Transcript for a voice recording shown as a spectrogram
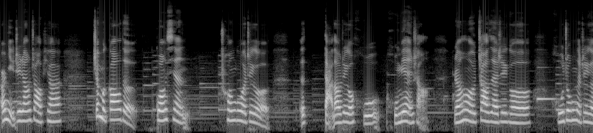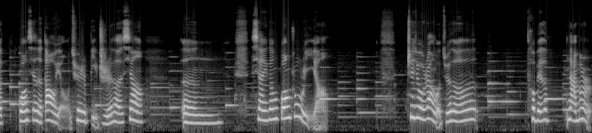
而你这张照片这么高的光线穿过这个。打到这个湖湖面上，然后照在这个湖中的这个光线的倒影却是笔直的，像，嗯，像一根光柱一样。这就让我觉得特别的纳闷儿。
